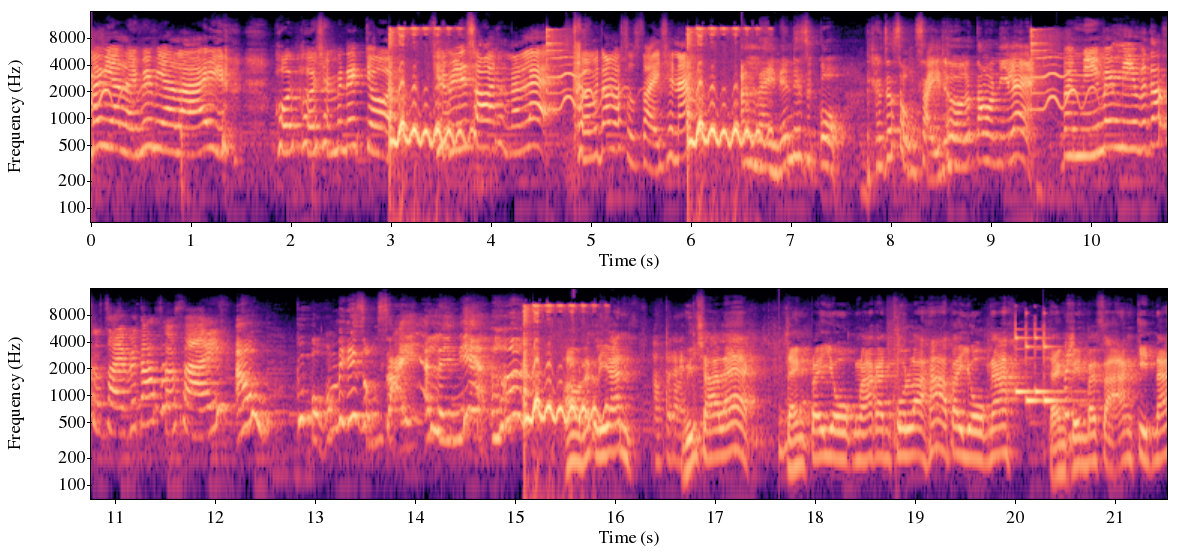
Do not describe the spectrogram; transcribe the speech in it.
ไม่มีอะไรไม่มีอะไรโพยเพยฉันไม่ได้โจทย์ฉันไม่ได้ซ่อนทั้งนั้นแหละ เธอไม่ต้องมาสงสัยฉันนะอะไรเนี่ยเนี่ยสะกดฉันจะสงสัยเธอก็ตอนนี้แหละวันนี้ไม่มีไม่ต้องสงสัยไม่ต้องสงสัย เอ้าก็บอกว่าไม่ได้สงสัยอะไรเนี่ยเออเอานักเรียน เอาไปไหนวิชาแรก แต่งประโยคมากันคนละห้าประโยคนะ แต่งเป็นภาษาอังกฤษนะ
